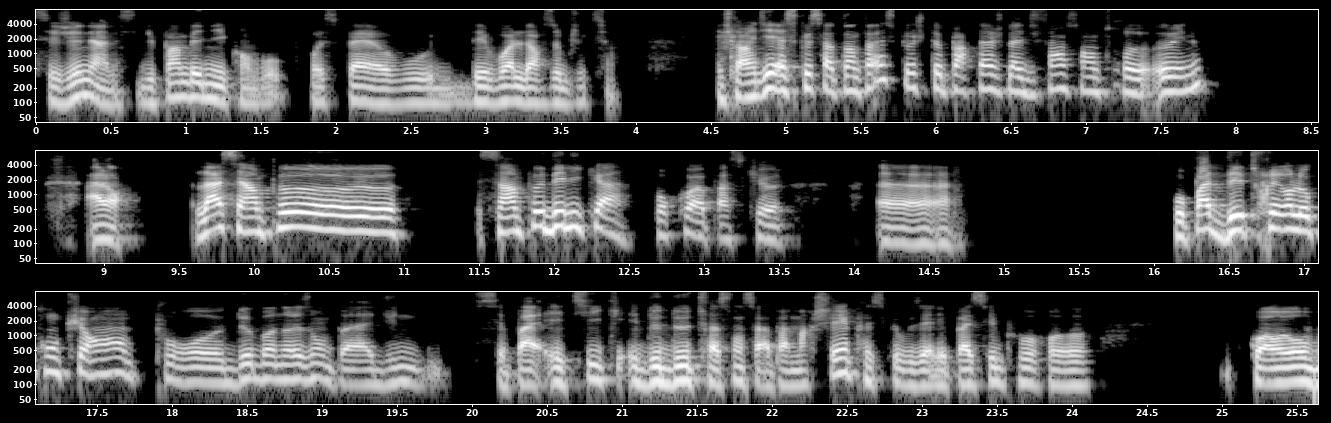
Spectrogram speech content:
C'est génial, c'est du pain béni quand vos prospects vous dévoilent leurs objections. Et je leur ai dit « Est-ce que ça t'intéresse que je te partage la différence entre eux et nous ?» Alors, là, c'est un, peu, un peu délicat. Pourquoi? Parce que faut pas détruire le concurrent pour deux bonnes raisons. Bah, D'une, ce n'est pas éthique et de deux, de toute façon, ça ne va pas marcher parce que vous allez passer pour… quoi,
